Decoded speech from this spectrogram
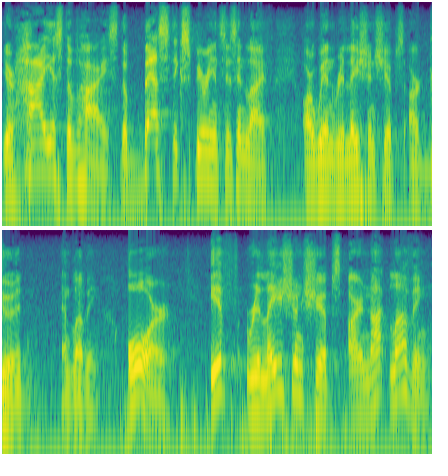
your highest of highs, the best experiences in life are when relationships are good and loving. Or if relationships are not loving,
